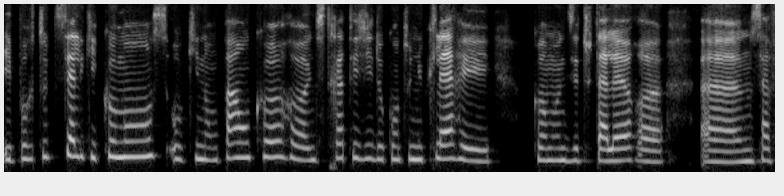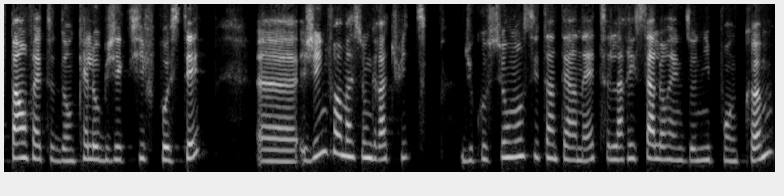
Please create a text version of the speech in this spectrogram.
Et pour toutes celles qui commencent ou qui n'ont pas encore une stratégie de contenu claire et comme on disait tout à l'heure, ne savent pas en fait dans quel objectif poster. J'ai une formation gratuite du coup sur mon site internet larissalorenzoni.com.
